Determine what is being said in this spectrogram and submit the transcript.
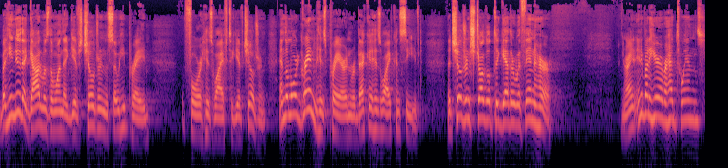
But he knew that God was the one that gives children, and so he prayed for his wife to give children. And the Lord granted his prayer, and Rebekah, his wife, conceived. The children struggled together within her. Right? Anybody here ever had twins?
